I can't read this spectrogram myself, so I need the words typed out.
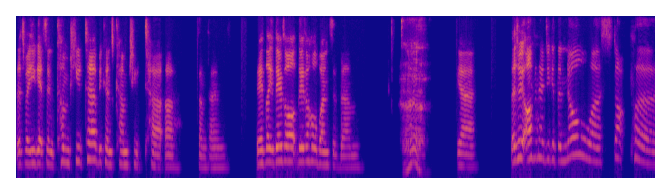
That's why you get some computer becomes computer uh, sometimes. There's like there's all there's a whole bunch of them. Ah, Yeah. That's why oftentimes you get the no uh, stop uh,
